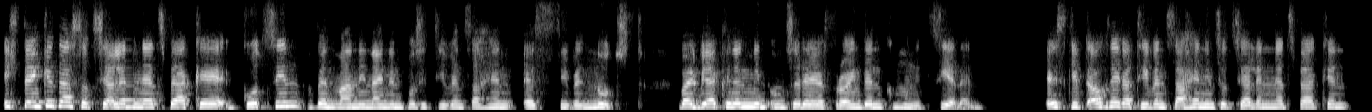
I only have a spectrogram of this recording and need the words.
Ich denke, dass soziale Netzwerke gut sind, wenn man in einen positiven Sachen es sie benutzt, weil wir können mit unseren Freunden kommunizieren. Es gibt auch negative Sachen in sozialen Netzwerken,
